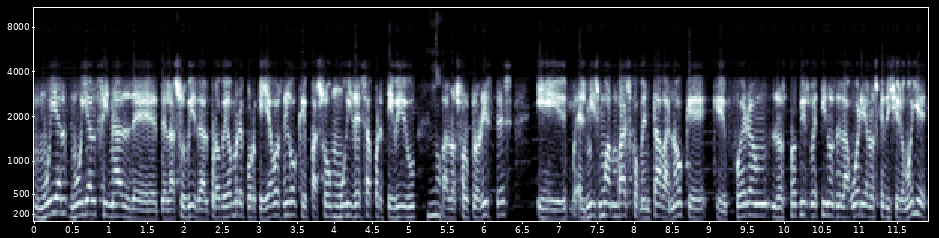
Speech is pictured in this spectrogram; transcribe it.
Muy al, muy al final de, de la subida, el propio hombre, porque ya os digo que pasó muy desapercibido No. para los folcloristas y el mismo Ambas comentaba, ¿no? Que, que fueron los propios vecinos de la Gueria los que dijeron, oye,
